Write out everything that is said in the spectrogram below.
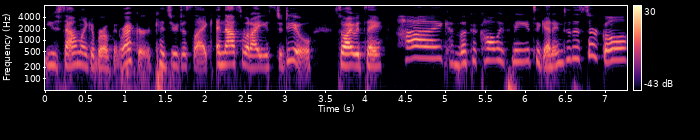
you sound like a broken record because you're just like, and that's what I used to do. So I would say, Hi, come book a call with me to get into the circle.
